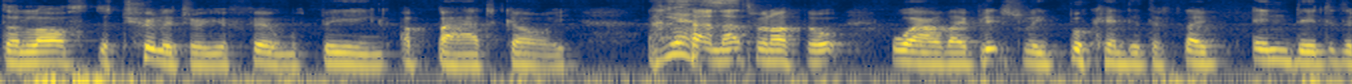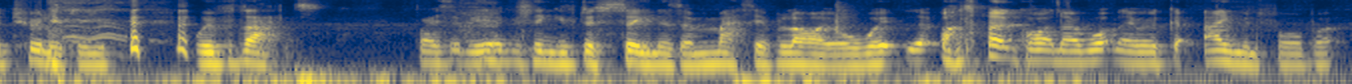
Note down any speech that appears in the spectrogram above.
the last the trilogy of films being a bad guy. Yes. and that's when I thought, wow, they've literally bookended the they've ended the trilogy with that. Basically, everything you've just seen is a massive lie, or I don't quite know what they were aiming for, but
